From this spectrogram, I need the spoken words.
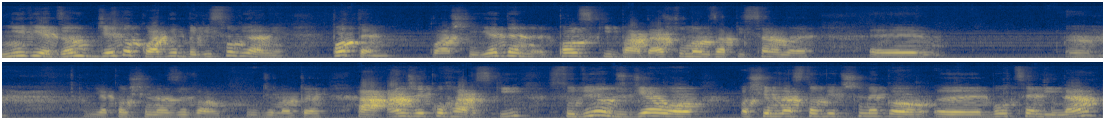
nie wiedząc, gdzie dokładnie byli Słowianie. Potem właśnie jeden polski badacz, tu mam zapisane, yy, yy, jak on się nazywał, gdzie mam tutaj, a Andrzej Kucharski, studiując dzieło XVIII-wiecznego yy, Bucelina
